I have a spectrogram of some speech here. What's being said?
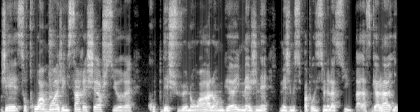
J'ai, sur trois mois, j'ai eu 100 recherches sur euh, coupe des cheveux noirs à Longueuil, mais je ne mais je me suis pas positionné là-dessus. Ben, dans ce Mhm. cas-là, il y a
